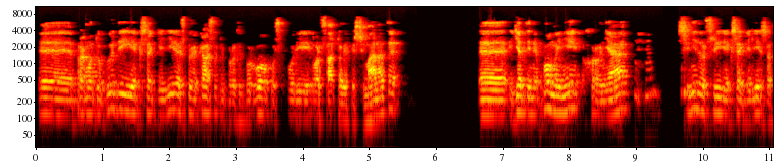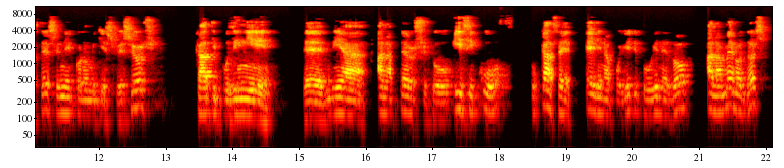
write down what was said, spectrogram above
ε, πραγματοποιούνται οι εξαγγελίες του εκάστοτε Πρωθυπουργού, όπως πολύ ορθά το επισημάνατε. Ε, για την επόμενη χρονιά Συνήθως οι εξαγγελίες αυτές είναι οικονομικής φύσεως, κάτι που δίνει ε, μια αναπτέρωση του ηθικού του κάθε Έλληνα πολίτη που είναι εδώ, αναμένοντας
